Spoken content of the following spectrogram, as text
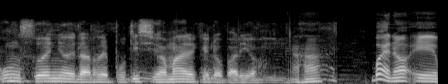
un sueño de la reputísima madre que lo parió. Ajá. Bueno, eh,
